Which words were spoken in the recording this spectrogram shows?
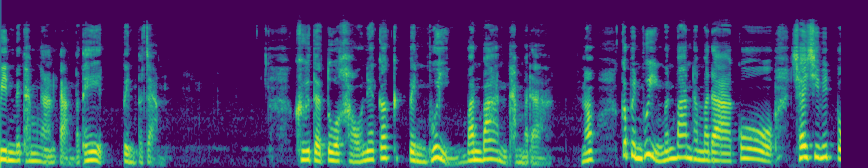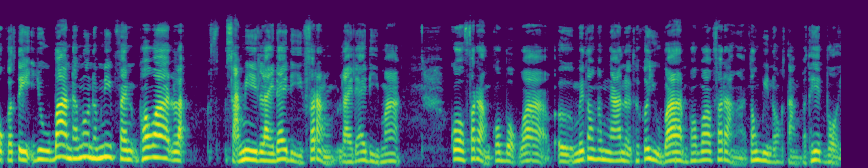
บินไปทำงานต่างประเทศเป็นประจำคือแต่ตัวเขาเนี่ยก็เป็นผู้หญิงบ้านๆธรรมดา เนาะก็เป็นผู้หญิงบ้านๆธรรมดาก็ใช้ชีวิตปกติอยู่บ้านทำนู่นทำนี่แฟนเพราะว่าสามีรายได้ดีฝรั่งรายได้ดีมาก ก็ฝรั่งก็บอกว่าเออไม่ต้องทำงานเลยเธอก็อยู่บ้านเพราะว่าฝรั่งต้องบินออกต่างประเทศบ่อย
